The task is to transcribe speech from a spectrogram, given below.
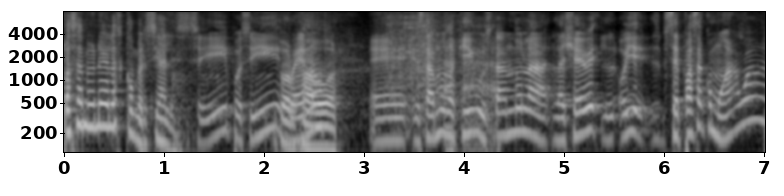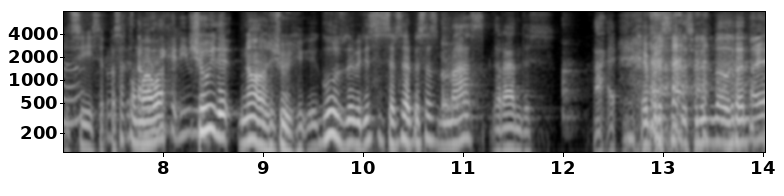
pásame una de las comerciales. Sí, pues sí. Por bueno, favor. Eh, estamos aquí gustando la, la cheve. Oye, ¿se pasa como agua? ¿verdad? Sí, se pasa Está como muy agua. digerible. Shui, de- no, Shui, Gus, deberías hacer cervezas más grandes. Ay, en presentaciones más grandes Oye,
